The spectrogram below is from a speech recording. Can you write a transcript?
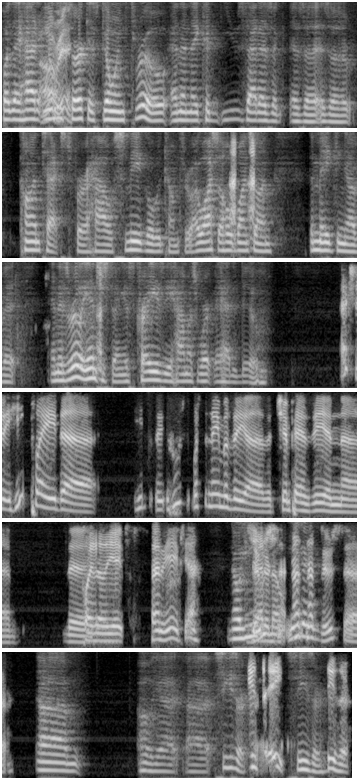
But they had Oh, Andy really? Serkis going through, and then they could use that as a as a as a context for how Smeagol would come through. I watched a whole bunch on the making of it, and it's really interesting. It's crazy how much work they had to do. Actually, he played. Uh, he who's what's the name of the uh, the chimpanzee in uh, the Planet of the Apes. Planet of the Apes? Yeah, No, he, Yeah, I don't know. Not, he not, did- not Zeus. Uh, um, oh yeah, uh, Caesar. He's the ape. Caesar. Caesar.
